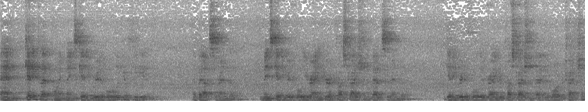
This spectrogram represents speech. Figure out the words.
and getting to that point means getting rid of all of your fear about surrender. It means getting rid of all your anger and frustration about surrender. Getting rid of all your anger and frustration about your law of attraction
